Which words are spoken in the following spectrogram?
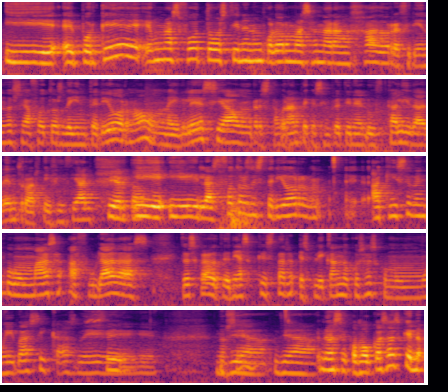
¿y eh, por qué unas fotos tienen un color más anaranjado, refiriéndose a fotos de interior, ¿no? Una iglesia, un restaurante que siempre tiene luz cálida dentro, artificial. Cierto. Y, y las fotos de exterior eh, aquí se ven como más azuladas. Entonces, claro, tenías que estar explicando cosas como muy básicas de no sé, no sé, como cosas que, no,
